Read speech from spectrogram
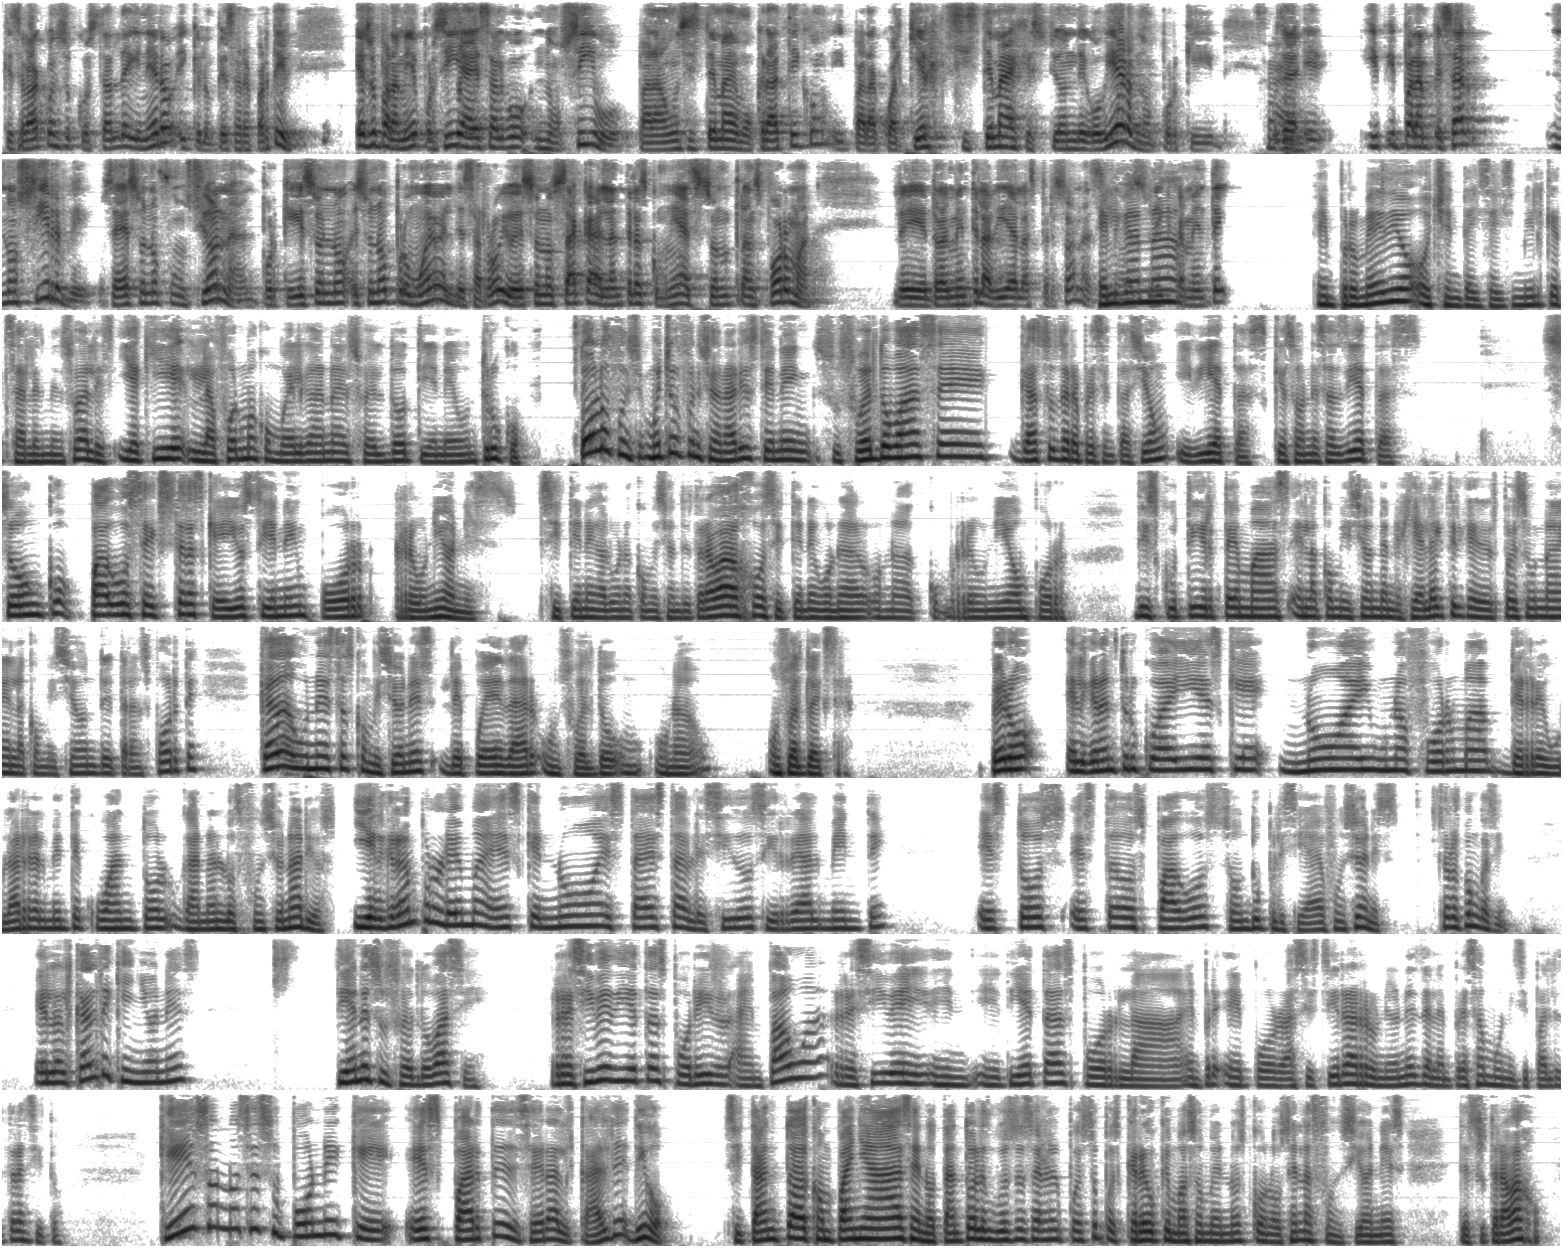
que se va con su costal de dinero y que lo empieza a repartir. Eso para mí de por sí ya es algo nocivo para un sistema democrático y para cualquier sistema de gestión de gobierno, porque, o sea, eh, y, y, para empezar, no sirve, o sea, eso no funciona, porque eso no, eso no promueve el desarrollo, eso no saca adelante las comunidades, eso no transforma realmente la vida de las personas. Él gana en promedio 86 mil quetzales mensuales. Y aquí la forma como él gana el sueldo tiene un truco. Todos los muchos funcionarios tienen su sueldo base, gastos de representación y dietas. ¿Qué son esas dietas? Son pagos extras que ellos tienen por reuniones. Si tienen alguna comisión de trabajo, si tienen una, una reunión por discutir temas en la Comisión de Energía Eléctrica y después una en la Comisión de Transporte. Cada una de estas comisiones le puede dar un sueldo, una, un sueldo extra. Pero el gran truco ahí es que no hay una forma de regular realmente cuánto ganan los funcionarios. Y el gran problema es que no está establecido si realmente estos, estos pagos son duplicidad de funciones. Se los pongo así. El alcalde Quiñones tiene su sueldo base. Recibe dietas por ir a Empower, recibe eh, dietas por, la, eh, por asistir a reuniones de la empresa municipal de tránsito. ¿Que eso no se supone que es parte de ser alcalde? Digo, si tanto acompaña o tanto les gusta estar en el puesto, pues creo que más o menos conocen las funciones de su trabajo.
